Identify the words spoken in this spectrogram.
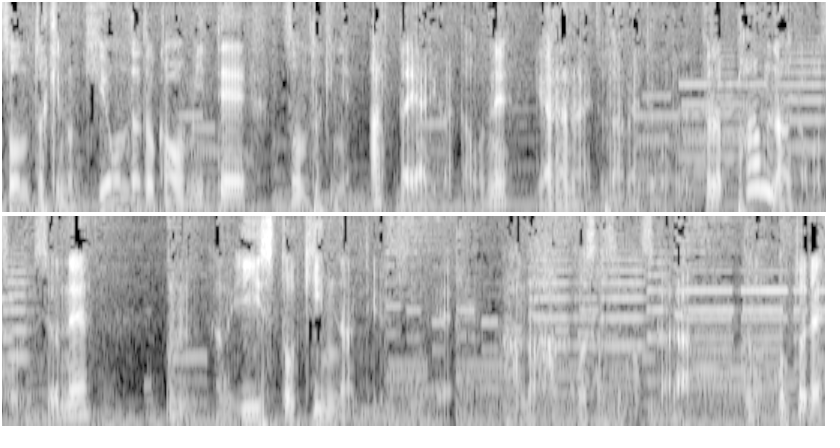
その時の気温だとかを見て、その時に合ったやり方をね、やらないとダメってことで、例えばパンなんかもそうですよね。うん、あの、イースト菌なんていう菌で、あの、発酵させますから、うん、本当ね、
